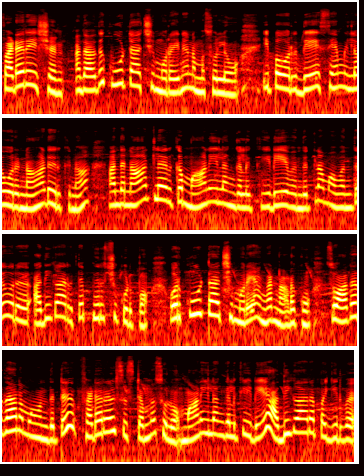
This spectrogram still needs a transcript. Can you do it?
ஃபெடரேஷன் அதாவது கூட்டாட்சி முறைன்னு நம்ம சொல்லுவோம். இப்போ ஒரு தேசியம் இல்லை ஒரு நாடு இருக்குன்னா அந்த நாட்டில் இருக்க மாநிலங்களுக்கு இடையே வந்துட்டு நம்ம வந்து ஒரு அதிகாரத்தை பிரித்து கொடுப்போம். ஒரு கூட்டாட்சி முறை அங்கே நடக்கும். ஸோ அதை தான் நம்ம வந்துட்டு ஃபெடரல் சிஸ்டம்னு சொல்லுவோம். மாநிலங்களுக்கு இடையே அதிகார பகிர்வை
